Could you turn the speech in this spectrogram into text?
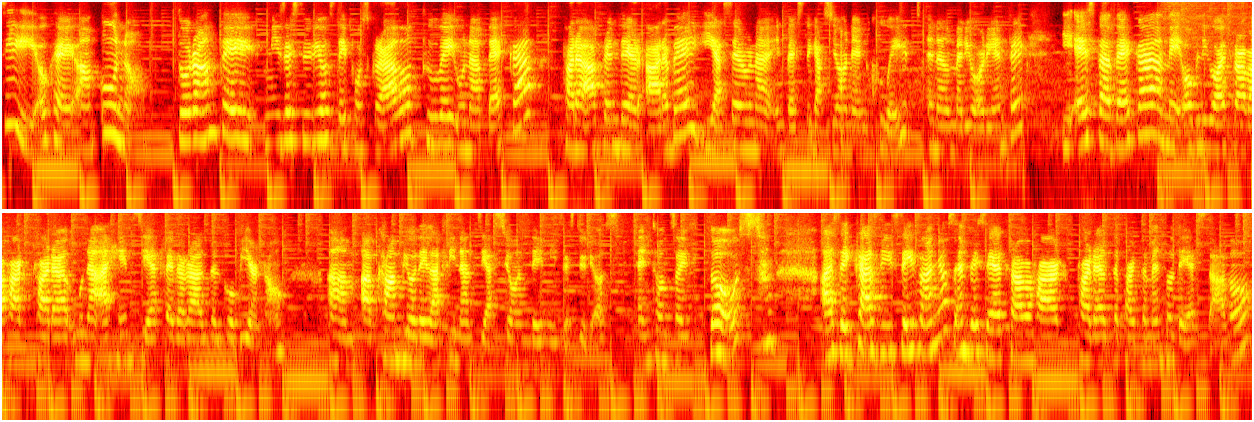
Sí, ok. Um, uno, durante mis estudios de posgrado tuve una beca para aprender árabe y hacer una investigación en Kuwait, en el Medio Oriente. Y esta beca me obligó a trabajar para una agencia federal del gobierno Um, a cambio de la financiación de mis estudios. Entonces, dos, hace casi seis años empecé a trabajar para el Departamento de Estado,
